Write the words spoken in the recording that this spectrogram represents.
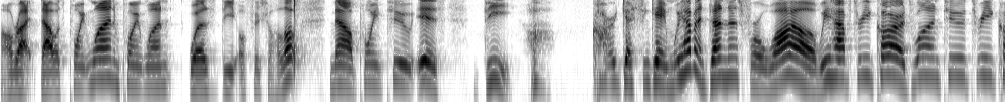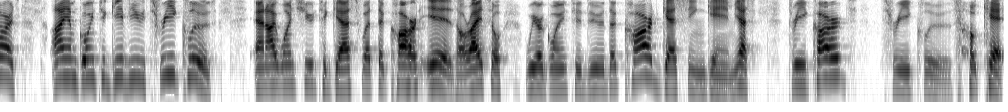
all right, that was point one, and point one was the official hello. Now, point two is the card guessing game. We haven't done this for a while. We have three cards one, two, three cards. I am going to give you three clues, and I want you to guess what the card is. All right, so we are going to do the card guessing game. Yes, three cards, three clues. Okay,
